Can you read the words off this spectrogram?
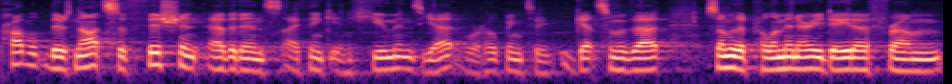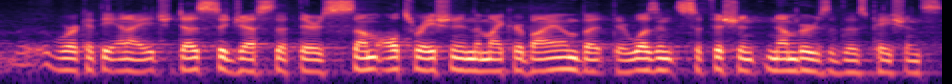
probably, there's not sufficient evidence, I think, in humans yet. We're hoping to get some of that. Some of the preliminary data from work at the NIH does suggest that there's some alteration in the microbiome, but there wasn't sufficient numbers of those patients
